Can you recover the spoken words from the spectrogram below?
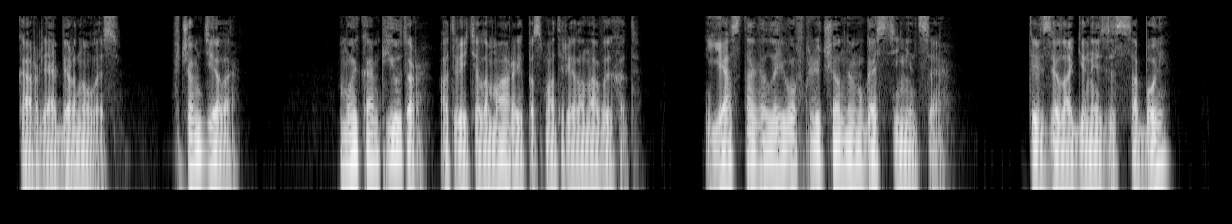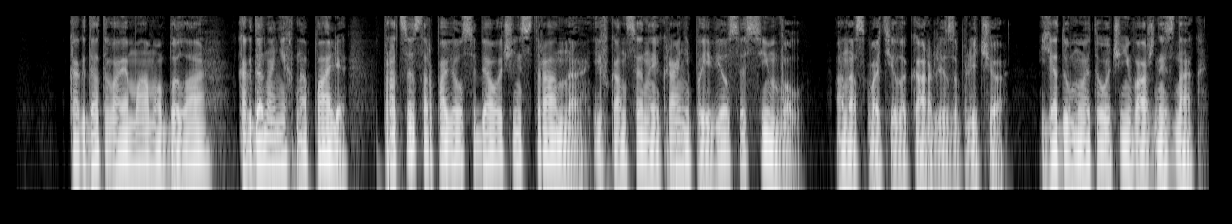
Карли обернулась. «В чем дело?» «Мой компьютер», — ответила Мара и посмотрела на выход. «Я оставила его включенным в гостинице. Ты взяла Генезис с собой?» Когда твоя мама была... Когда на них напали, процессор повел себя очень странно, и в конце на экране появился символ. Она схватила Карли за плечо. «Я думаю, это очень важный знак.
